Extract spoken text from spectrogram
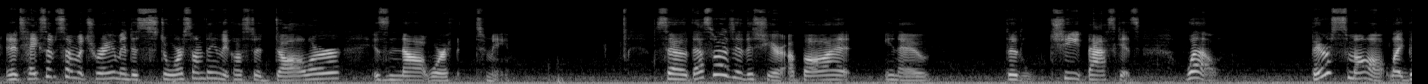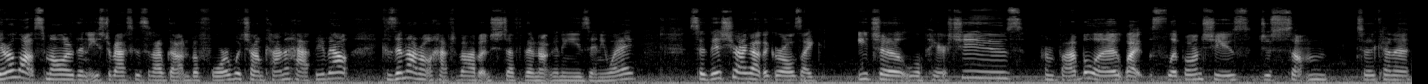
And it takes up so much room and to store something that costs a dollar is not worth it to me. So that's what I did this year. I bought, you know, the cheap baskets. Well, they're small. Like they're a lot smaller than Easter baskets that I've gotten before, which I'm kind of happy about because then I don't have to buy a bunch of stuff they're not going to use anyway. So this year I got the girls like each a little pair of shoes from Five Below, like slip-on shoes, just something to kind of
